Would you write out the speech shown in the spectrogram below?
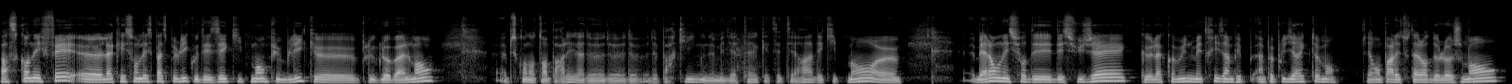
Parce qu'en effet, la question de l'espace public ou des équipements publics, plus globalement, puisqu'on entend parler là, de, de, de, parking, de médiathèque, etc., d'équipements, ben là on est sur des, sujets que la commune maîtrise un peu, un peu plus directement. On parlait tout à l'heure de logement,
